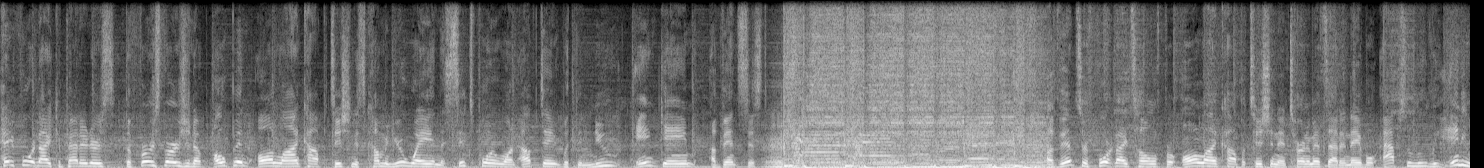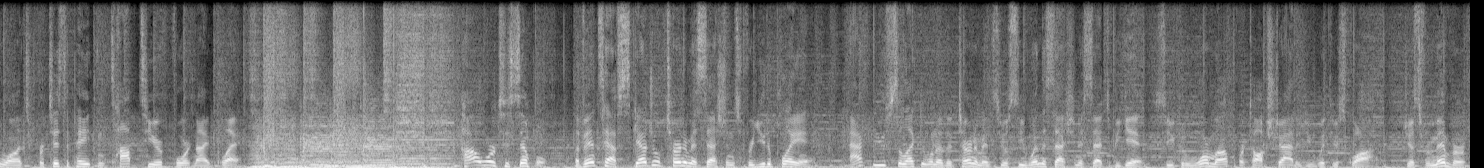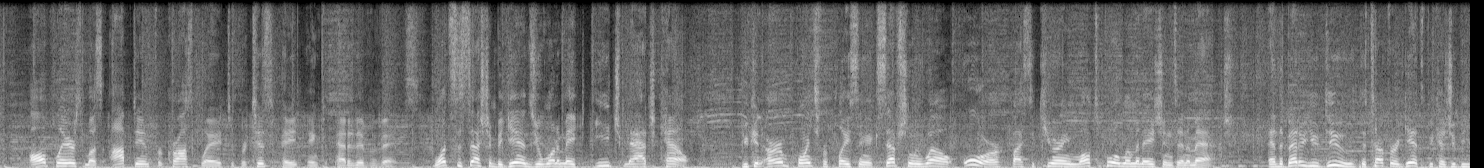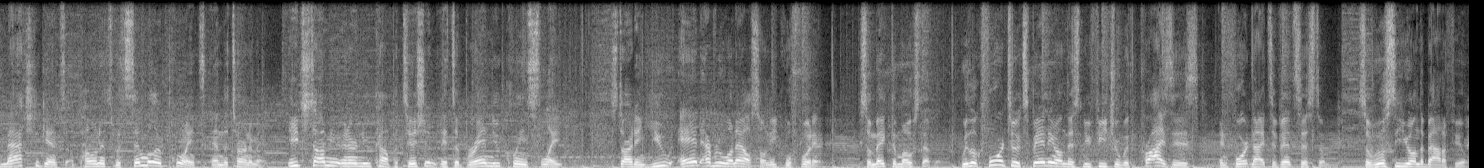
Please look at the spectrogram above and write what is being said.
Hey Fortnite competitors, the first version of Open Online Competition is coming your way in the 6.1 update with the new in-game event system. Events are Fortnite's home for online competition and tournaments that enable absolutely anyone to participate in top-tier Fortnite play. How it works is simple. Events have scheduled tournament sessions for you to play in. After you've selected one of the tournaments, you'll see when the session is set to begin, so you can warm up or talk strategy with your squad. Just remember, all players must opt in for crossplay to participate in competitive events. Once the session begins, you'll want to make each match count. You can earn points for placing exceptionally well or by securing multiple eliminations in a match. And the better you do, the tougher it gets because you'll be matched against opponents with similar points in the tournament. Each time you enter a new competition, it's a brand new clean slate, starting you and everyone else on equal footing. So make the most of it. We look forward to expanding on this new feature with prizes in Fortnite's event system. So we'll see you on the battlefield.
